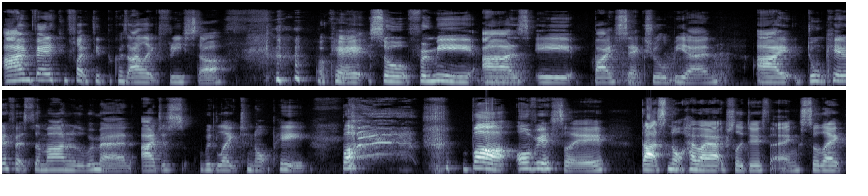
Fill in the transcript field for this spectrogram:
I'm very conflicted because I like free stuff. Okay, so for me as a bisexual being, I don't care if it's the man or the woman. I just would like to not pay. But but obviously that's not how I actually do things. So like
